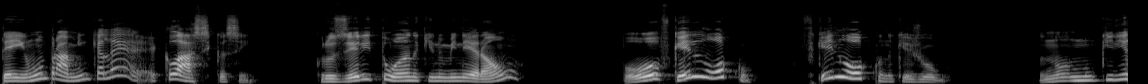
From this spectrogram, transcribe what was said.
Tem uma para mim que ela é, é clássica, assim. Cruzeiro e Ituano aqui no Mineirão. Pô, fiquei louco. Fiquei louco naquele jogo. Eu não, não queria,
